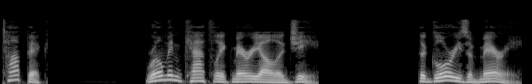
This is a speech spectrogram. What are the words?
Topic. Roman Catholic Mariology. The Glories of Mary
